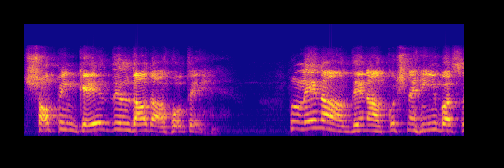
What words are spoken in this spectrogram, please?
شاپنگ کے دل دادا ہوتے ہیں۔ لینا دینا کچھ نہیں، بس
